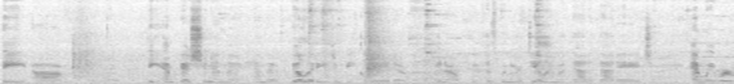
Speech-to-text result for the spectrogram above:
the um, the ambition and the and the ability to be creative. You know, because when you're dealing with that at that age, and we were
